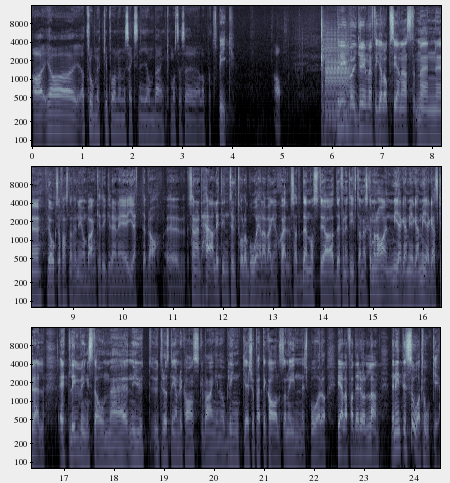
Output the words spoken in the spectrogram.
Ja, jag, jag tror mycket på nummer 69 om bank, måste jag säga i det här loppet. Spik. Drill var ju grym efter galopp senast, men eh, jag har också fastnat för Neon Bank. Jag tycker den är jättebra. Eh, Sen är det ett härligt intryck tål att gå hela vägen själv, så att den måste jag definitivt ha med. Ska man ha en mega, mega, mega skräll, ett Livingstone med ny utrustning, amerikansk vagn och blinkers och Petter Karlsson och innerspår och hela faderullan. Den är inte så tokig.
